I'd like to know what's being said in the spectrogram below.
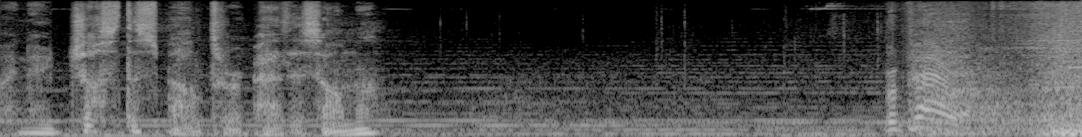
I know just the spell to repair this armor. Reparo!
